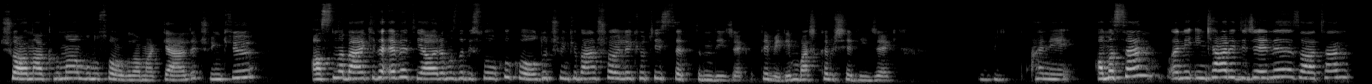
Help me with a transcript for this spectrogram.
şu an aklıma bunu sorgulamak geldi. Çünkü aslında belki de evet ya aramızda bir soğukluk oldu çünkü ben şöyle kötü hissettim diyecek. Ne bileyim başka bir şey diyecek. Hani ama sen hani inkar edeceğine zaten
